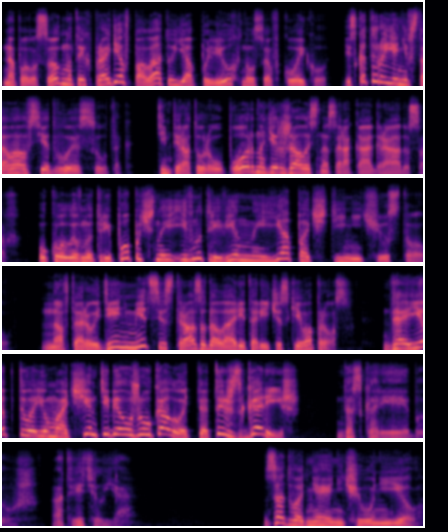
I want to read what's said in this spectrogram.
На полусогнутых, пройдя в палату, я плюхнулся в койку, из которой я не вставал все двое суток. Температура упорно держалась на 40 градусах. Уколы внутрипопочные и внутривенные я почти не чувствовал. На второй день медсестра задала риторический вопрос. «Да еб твою мать, чем тебя уже уколоть-то? Ты ж сгоришь!» «Да скорее бы уж», — ответил я. За два дня я ничего не ел.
